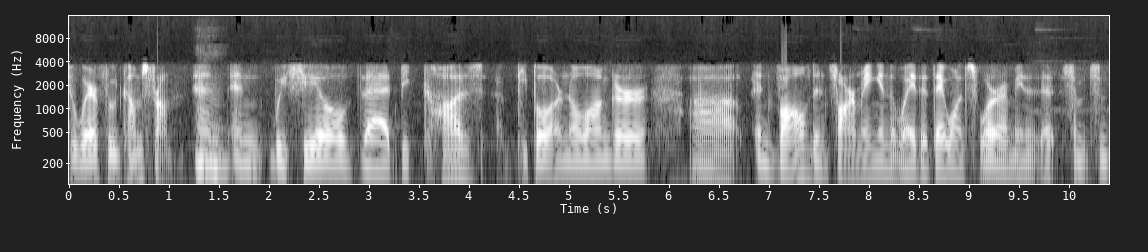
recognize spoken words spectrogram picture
to where food comes from, and and we feel that because people are no longer uh, involved in farming in the way that they once were. I mean, uh, some some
